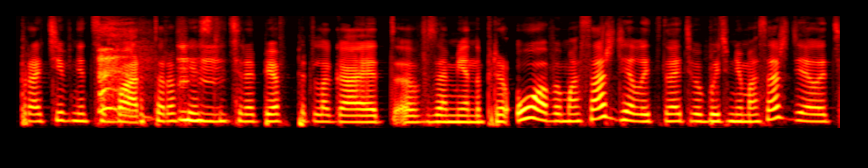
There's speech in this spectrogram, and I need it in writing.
противница бартеров. Если терапевт предлагает э, взамен, например, о, а вы массаж делаете, давайте вы будете мне массаж делать,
